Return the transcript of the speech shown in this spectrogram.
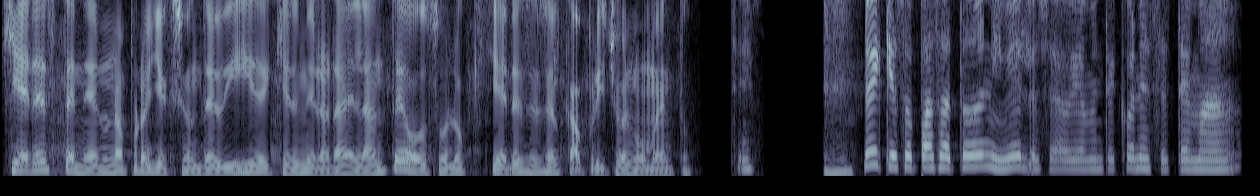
quieres tener una proyección de vida y quieres mirar adelante o solo quieres es el capricho del momento. Sí. No, y que eso pasa a todo nivel, o sea, obviamente con este tema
